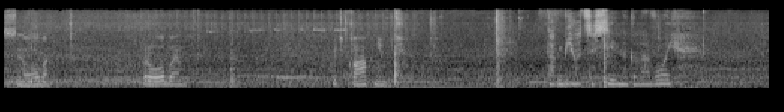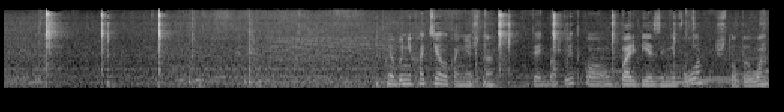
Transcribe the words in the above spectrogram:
снова. Пробуем. Хоть как-нибудь. Так бьется сильно головой. Я бы не хотела, конечно, опять попытку в борьбе за него, чтобы он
